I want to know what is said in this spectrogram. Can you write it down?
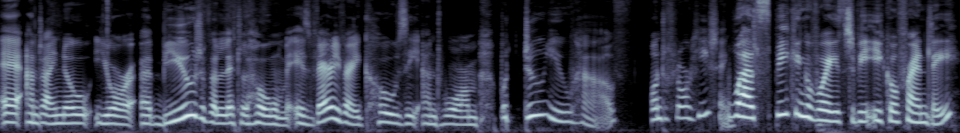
Uh, and I know your uh, beautiful little home is very, very cozy and warm. But do you have underfloor heating? Well, speaking of ways to be eco friendly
